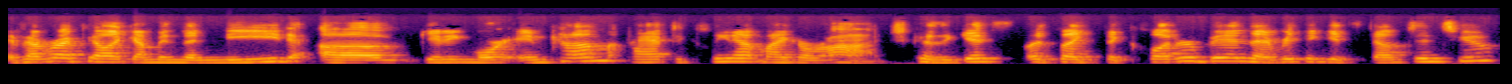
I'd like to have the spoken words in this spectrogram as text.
If ever I feel like I'm in the need of getting more income, I have to clean out my garage because it gets it's like the clutter bin that everything gets dumped into.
